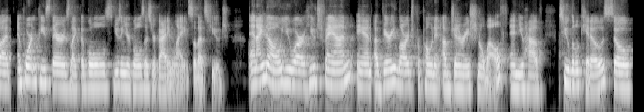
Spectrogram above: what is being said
but important piece there is like the goals, using your goals as your guiding light. So that's huge. And I know you are a huge fan and a very large proponent of generational wealth, and you have two little kiddos. So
